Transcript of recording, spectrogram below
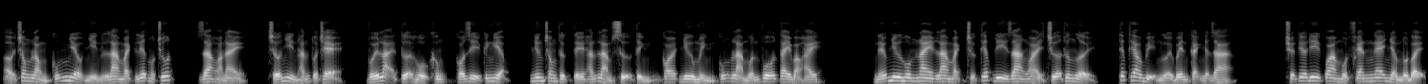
ở trong lòng cũng nhiều nhìn la mạch liếc một chút gia hỏa này, chớ nhìn hắn tuổi trẻ, với lại tựa hồ không có gì kinh nghiệm, nhưng trong thực tế hắn làm sự tình coi như mình cũng là muốn vỗ tay bảo hay nếu như hôm nay la mạch trực tiếp đi ra ngoài chữa thương người, tiếp theo bị người bên cạnh nhận ra. Chuyện kia đi qua một phen nghe nhầm đồn bậy,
